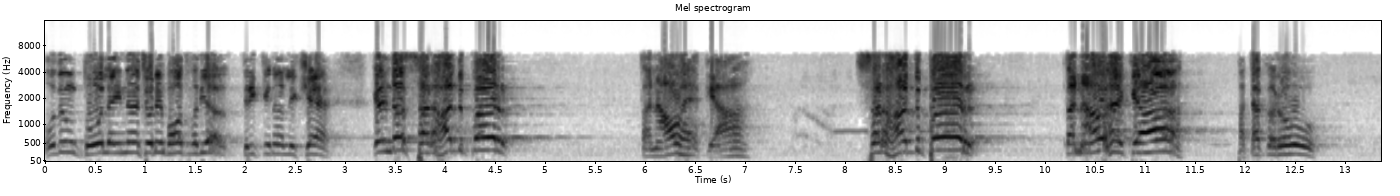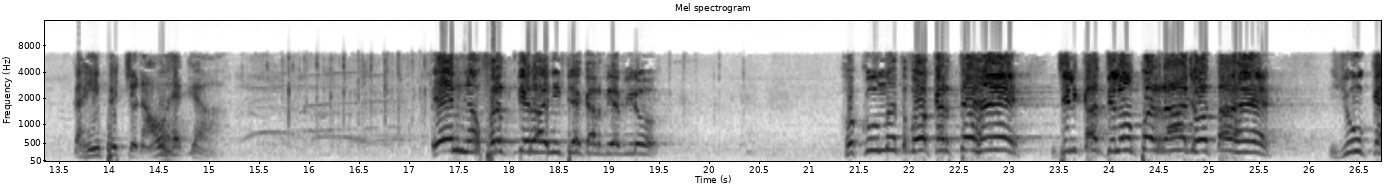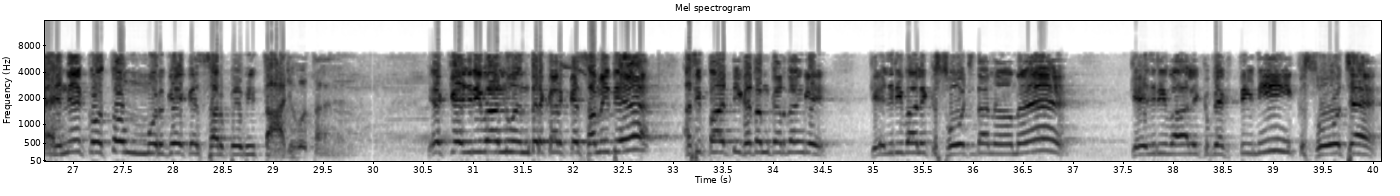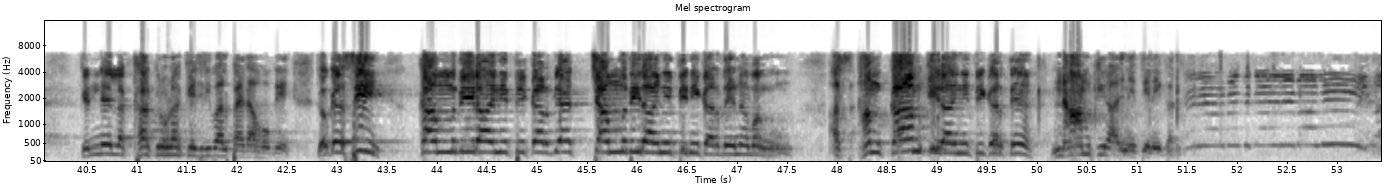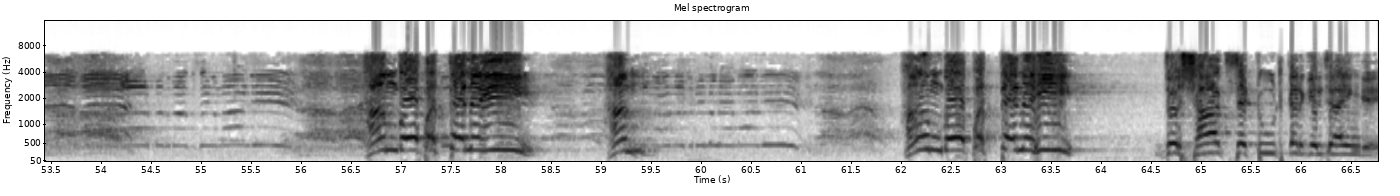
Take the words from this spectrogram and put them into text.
ਉਹਦੇ ਨੂੰ ਦੋ ਲਾਈਨਾਂ ਚ ਉਹਨੇ ਬਹੁਤ ਵਧੀਆ ਤਰੀਕੇ ਨਾਲ ਲਿਖਿਆ ਹੈ ਕਹਿੰਦਾ ਸਰਹੱਦ ਪਰ तनाव है क्या सरहद पर तनाव है क्या पता करो कहीं पे चुनाव है क्या ये नफरत की राजनीतियां कर दिया वीरो हुकूमत वो करते हैं जिनका दिलों पर राज होता है यूं कहने को तो मुर्गे के सर पे भी ताज होता है ਇਹ ਕੇਜਰੀਵਾਲ ਨੂੰ ਅੰਦਰ ਕਰਕੇ ਸਮਝਦੇ ਆ ਅਸੀਂ ਪਾਰਟੀ ਖਤਮ ਕਰ ਦਾਂਗੇ ਕੇਜਰੀਵਾਲ ਇੱਕ ਸੋਚ ਦਾ ਨਾਮ ਹੈ ਕੇਜਰੀਵਾਲ ਇੱਕ ਵਿਅਕਤੀ ਨਹੀਂ ਇੱਕ ਸੋਚ ਹੈ ਕਿੰਨੇ ਲੱਖਾਂ ਕਰੋੜਾ ਕੇਜਰੀਵਾਲ ਪੈਦਾ ਹੋ ਗਏ ਕਿਉਂਕਿ ਅਸੀਂ ਕੰਮ ਦੀ ਰਾਜਨੀਤੀ ਕਰਦੇ ਹਾਂ ਚੰਮ ਦੀ ਰਾਜਨੀਤੀ ਨਹੀਂ ਕਰਦੇ ਨਾ ਵਾਂਗੂ ਅਸ- ਹਮ काम की राजनीति करते हैं नाम की राजनीति नहीं करते हम वो पत्ते नहीं। हम हम वो पत्ते नहीं जो शाख से टूट कर गिर जाएँगे।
